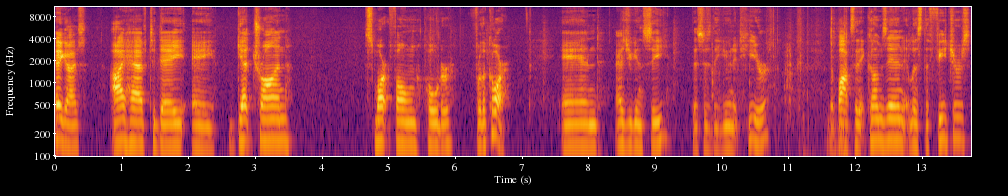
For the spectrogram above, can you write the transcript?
Hey guys, I have today a Getron smartphone holder for the car. And as you can see, this is the unit here. The box that it comes in, it lists the features.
